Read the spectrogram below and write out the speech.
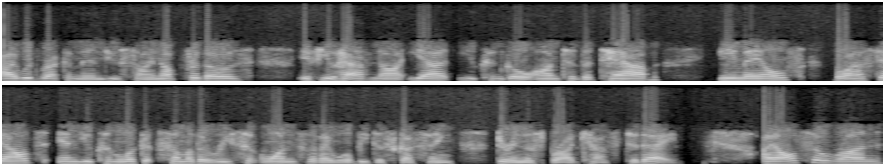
I would recommend you sign up for those. If you have not yet, you can go onto the tab, emails, blast outs, and you can look at some of the recent ones that I will be discussing during this broadcast today. I also run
